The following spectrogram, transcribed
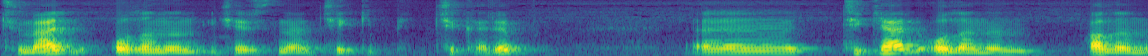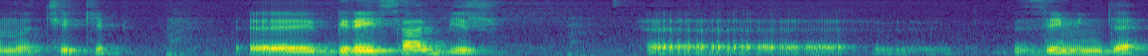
tümel olanın içerisinden çekip çıkarıp tikel olanın alanına çekip bireysel bir e, zeminde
